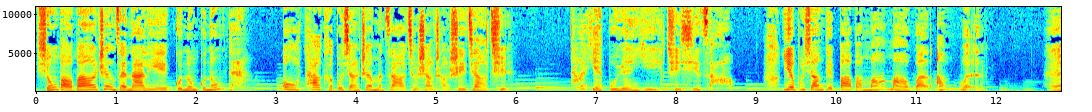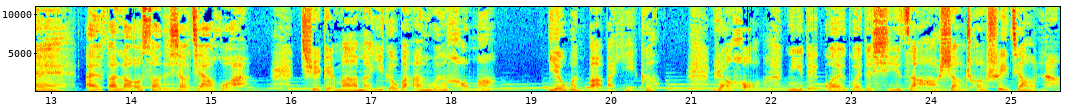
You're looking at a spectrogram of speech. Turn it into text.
熊宝宝正在那里咕哝咕哝的，哦，他可不想这么早就上床睡觉去。他也不愿意去洗澡，也不想给爸爸妈妈晚安吻。哎，爱发牢骚的小家伙，去给妈妈一个晚安吻好吗？也吻爸爸一个，然后你得乖乖的洗澡、上床睡觉了。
